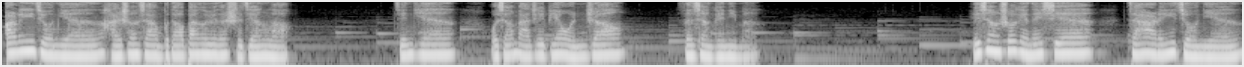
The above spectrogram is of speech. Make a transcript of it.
二零一九年还剩下不到半个月的时间了，今天我想把这篇文章分享给你们，也想说给那些在二零一九年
